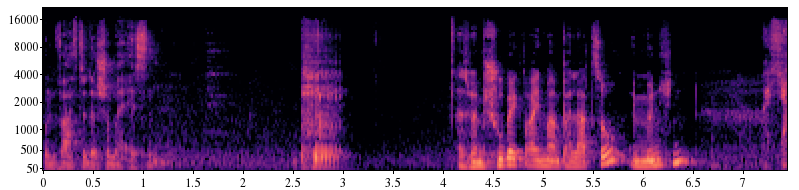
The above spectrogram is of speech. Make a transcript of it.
Und warst du da schon mal essen? Also beim Schubeck war ich mal im Palazzo in München. Ja,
